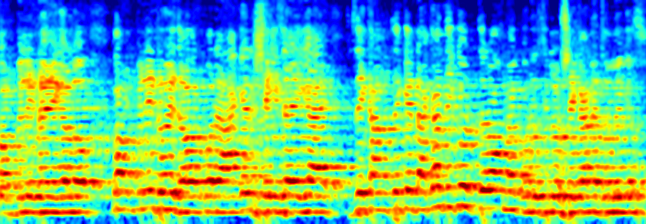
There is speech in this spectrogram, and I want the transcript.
কমপ্লিট হয়ে গেল। কমপ্লিট হয়ে যাওয়ার পরে আগের সেই জায়গায় যেখান থেকে ডাকাতি করতে রওনা করেছিল, সেখানে চলে গেছে।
